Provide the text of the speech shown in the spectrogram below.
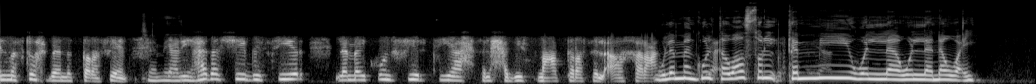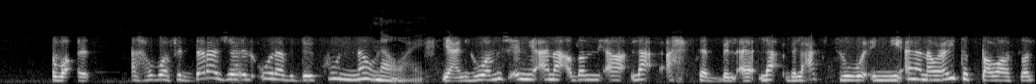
المفتوح بين الطرفين. جميل. يعني هذا الشيء بيصير لما يكون في ارتياح في الحديث مع الطرف الآخر. عن ولما نقول تواصل كمي ولا ولا نوعي؟ هو في الدرجة الأولى بده يكون نوعي. نوعي. يعني هو مش إني أنا أضلني أ... لا أحسب بال... لا بالعكس هو إني أنا نوعية التواصل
